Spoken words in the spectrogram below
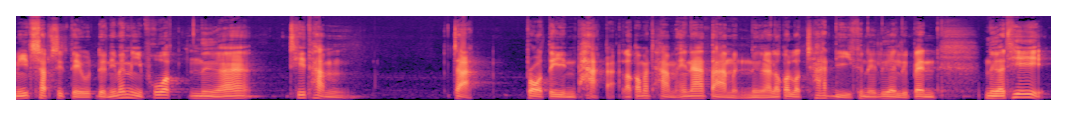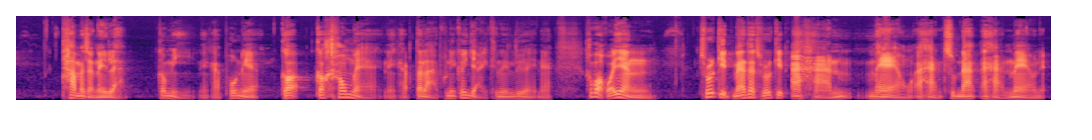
meat substitute เดี๋ยวนี้มันมีพวกเนื้อที่ทำจากโปรตีนผักอะแล้วก็มาทำให้หน้าตาเหมือนเนื้อ แล้วก็รสชาติดีขึ้นเรื่อยๆ หรือเป็นเนื้อที่ทำมาจากในแลบก็มีนะครับพวกนี้ก็ก็เข้าแหม่นะครับตลาดพวกนี้ก็ใหญ่ขึ้นเรื่อยๆนะเขาบอกว่าอย่างธุรกิจแม้แต่ธุรกิจอาหารแมว อาหารสุนัขอาหารแมวเนี่ย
